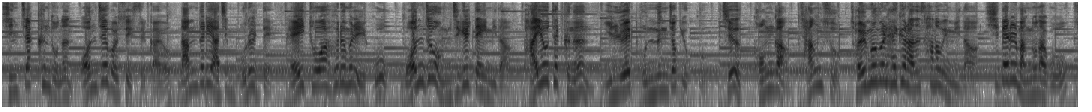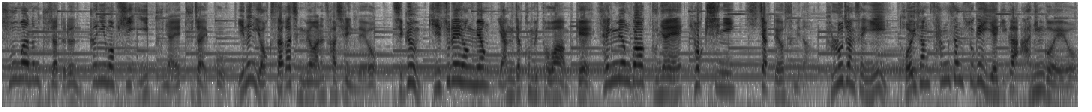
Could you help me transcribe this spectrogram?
진짜 큰 돈은 언제 벌 수 있을까요? 남들이 아직 모를 때 데이터와 흐름을 읽고 먼저 움직일 때입니다. 바이오테크는 인류의 본능적 욕구, 즉 건강, 장수, 젊음을 해결하는 산업입니다. 시대를 막론하고 수많은 부자들은 끊임없이 이 분야에 투자했고 이는 역사가 증명하는 사실인데요. 지금 기술의 혁명 양자 컴퓨터와 함께 생명과학 분야의 혁신이 시작되었습니다. 불로장생이 더 이상 상상 속의 이야기가 아닌 거예요.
